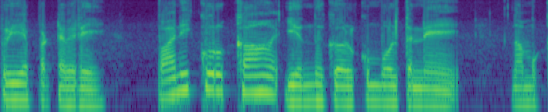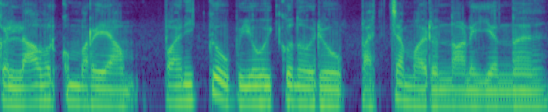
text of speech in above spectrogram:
പ്രിയപ്പെട്ടവരെ പനിക്കുറുക്ക എന്ന് കേൾക്കുമ്പോൾ തന്നെ നമുക്കെല്ലാവർക്കും അറിയാം പനിക്ക് ഉപയോഗിക്കുന്ന ഒരു പച്ചമരുന്നാണ് എന്ന്.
